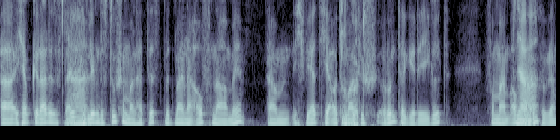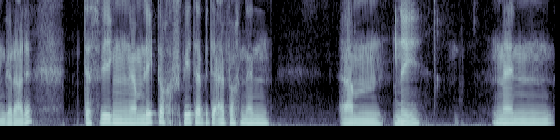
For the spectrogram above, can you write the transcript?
Äh, ich habe gerade das gleiche Ah. Problem, das du schon mal hattest mit meiner Aufnahme. Ähm, ich werde hier automatisch runtergeregelt von meinem Aufnahmeprogramm gerade. Deswegen ähm, leg doch später bitte einfach einen, ähm, Nee. einen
